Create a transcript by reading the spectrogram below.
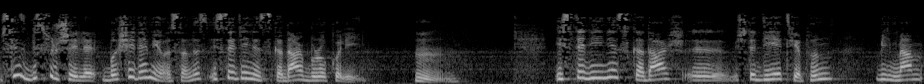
siz bir sürü şeyle baş edemiyorsanız istediğiniz kadar brokoli yiyin. İstediğiniz kadar e, işte diyet yapın, bilmem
